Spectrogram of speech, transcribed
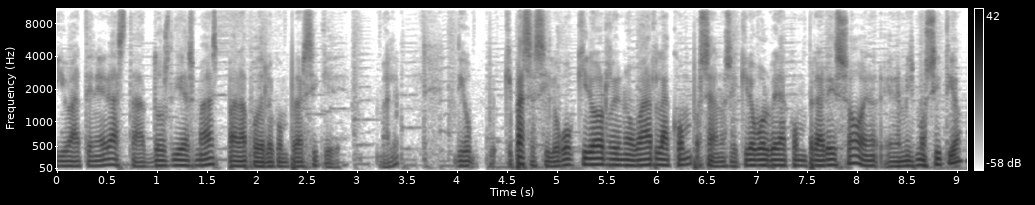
y va a tener hasta dos días más para poderlo comprar si quiere, ¿vale? Digo, ¿qué pasa? Si luego quiero renovar la compra, o sea, no sé, quiero volver a comprar eso en, en el mismo sitio,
